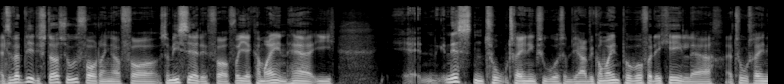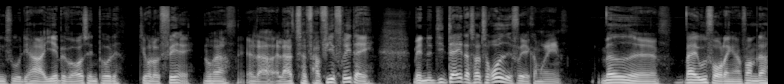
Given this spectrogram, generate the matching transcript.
Altså, hvad bliver de største udfordringer, for, som I ser det, for, for Erik Kamren her i næsten to træningsuger, som de har. Vi kommer ind på, hvorfor det ikke helt er, er to træningsuger, de har. Jeppe var også ind på det. De holder ferie nu her, eller, eller har fire fridage. Men de dage, der så er til rådighed for Erik Kamren, hvad, øh, hvad er udfordringerne for ham der?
